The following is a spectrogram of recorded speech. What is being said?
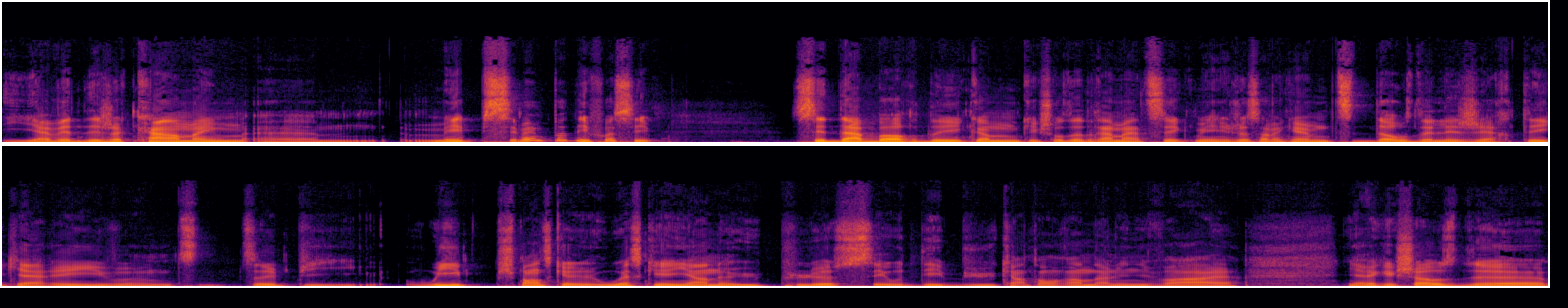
il y avait déjà quand même. Euh, mais c'est même pas des fois, c'est c'est d'aborder comme quelque chose de dramatique, mais juste avec une petite dose de légèreté qui arrive. Puis oui, je pense que où est-ce qu'il y en a eu plus, c'est au début, quand on rentre dans l'univers. Il y avait quelque chose de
